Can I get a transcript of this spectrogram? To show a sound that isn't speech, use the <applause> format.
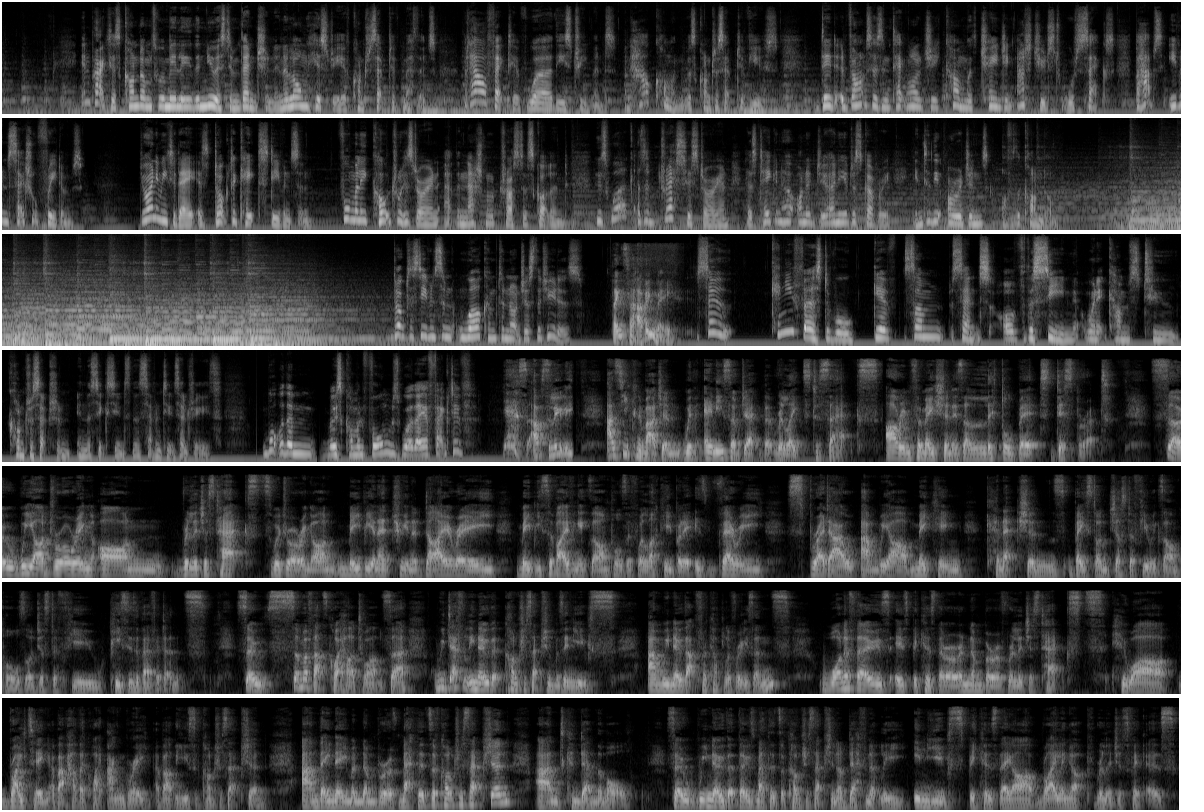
In practice, condoms were merely the newest invention in a long history of contraceptive methods. But how effective were these treatments, and how common was contraceptive use? Did advances in technology come with changing attitudes towards sex, perhaps even sexual freedoms? Joining me today is Dr. Kate Stevenson, formerly cultural historian at the National Trust of Scotland, whose work as a dress historian has taken her on a journey of discovery into the origins of the condom. Dr. Stevenson, welcome to Not Just the Tudors. Thanks for having me. So, can you first of all give some sense of the scene when it comes to contraception in the 16th and the 17th centuries? What were the most common forms? Were they effective? Yes, absolutely. As you can imagine, with any subject that relates to sex, our information is a little bit disparate. So we are drawing on religious texts, we're drawing on maybe an entry in a diary, maybe surviving examples if we're lucky, but it is very spread out and we are making connections based on just a few examples or just a few pieces of evidence. So some of that's quite hard to answer. We definitely know that contraception was in use and we know that for a couple of reasons. One of those is because there are a number of religious texts who are writing about how they're quite angry about the use of contraception. And they name a number of methods of contraception and condemn them all. So we know that those methods of contraception are definitely in use because they are riling up religious figures.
